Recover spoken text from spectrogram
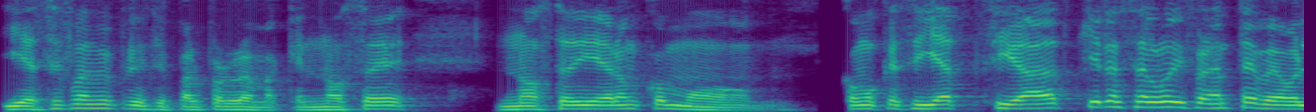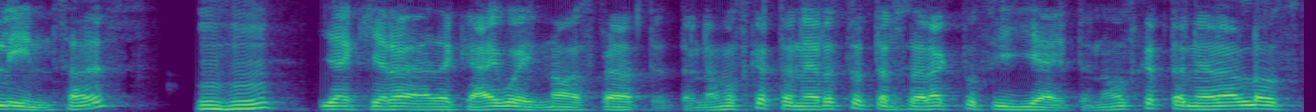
Y ese fue mi principal problema, que no se, no se dieron como como que si ya, si ya quieres algo diferente, veo Lean, ¿sabes? Y aquí era de que, ay, güey, no, espérate, tenemos que tener este tercer acto CGI, tenemos que tener a los,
